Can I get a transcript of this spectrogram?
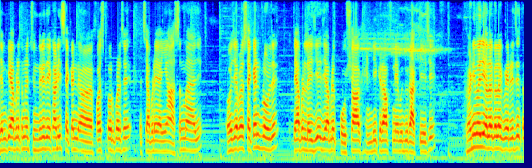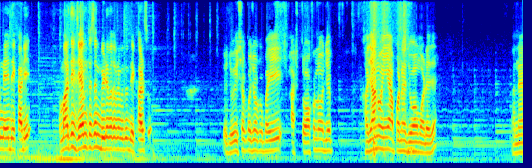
જેમ કે આપણે તમને ચુંદરી દેખાડી સેકન્ડ ફર્સ્ટ ફ્લોર પર છે, પછી આપણે અહીંયા આસનમાં આવ્યા છે હવે જે આપણે સેકન્ડ ફ્લોર છે તે આપણે લઈ જઈએ, જે આપણે પોશાક હેન્ડીક્રાફ્ટ ને એ બધું રાખીએ છીએ. ઘણી બધી અલગ અલગ વેરાયટી છે, તમને એ દેખાડીએ. અમારથી જેમ થશે વિડીયોમાં તમને બધું દેખાડશું. તો જોઈ શકો છો કે ભાઈ, આ સ્ટોકનો જે ખજાનો અહીંયા આપણને જોવા મળે છે. અને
